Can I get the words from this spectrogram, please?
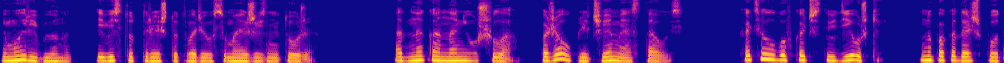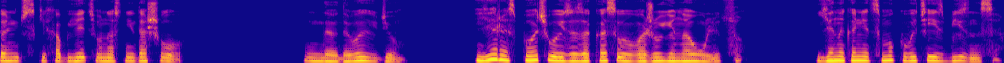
И мой ребенок, и весь тот трэш, что творился в моей жизни тоже. Однако она не ушла, пожала плечами и осталась. Хотела бы в качестве девушки, но пока дальше платонических объятий у нас не дошло. Да, давай уйдем. Я расплачиваю за заказ и вывожу ее на улицу. Я наконец смог выйти из бизнеса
